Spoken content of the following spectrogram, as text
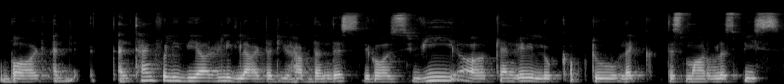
But and and thankfully we are really glad that you have done this because we uh, can really look up to like this marvelous piece.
